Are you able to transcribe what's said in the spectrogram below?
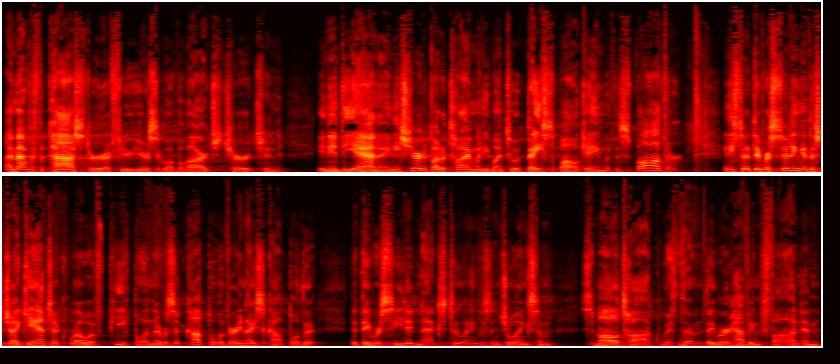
I met with a pastor a few years ago of a large church in, in Indiana, and he shared about a time when he went to a baseball game with his father. And he said they were sitting in this gigantic row of people, and there was a couple, a very nice couple, that, that they were seated next to, and he was enjoying some small talk with them. They were having fun, and,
